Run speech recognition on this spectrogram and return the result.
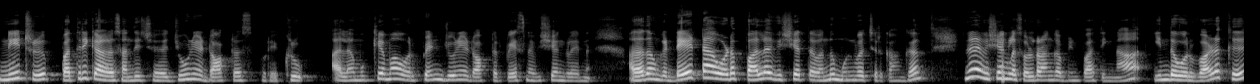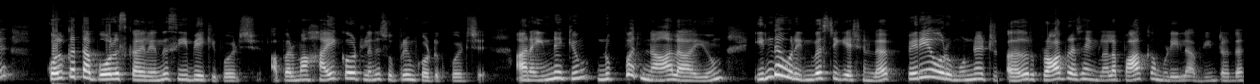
நேற்று பத்திரிகையாளர் சந்தித்த ஜூனியர் டாக்டர்ஸ் உடைய குரூப் அதில் முக்கியமாக ஒரு பெண் ஜூனியர் டாக்டர் பேசின விஷயங்கள் என்ன? அதாவது அவங்க டேட்டாவோட பல விஷயத்தை வந்து முன் வச்சுருக்காங்க. என்னென்ன விஷயங்களை சொல்கிறாங்க அப்படின்னு பார்த்தீங்கன்னா இந்த ஒரு வழக்கு கொல்கத்தா போலீஸ் கையிலேருந்து சிபிஐக்கு போயிடுச்சு. அப்புறமா ஹைகோர்ட்லேருந்து சுப்ரீம் கோர்ட்டுக்கு போயிடுச்சு. ஆனால் இன்றைக்கும் முப்பது நாளாயும் இந்த ஒரு இன்வெஸ்டிகேஷனில் பெரிய ஒரு முன்னேற்றம் அதாவது ஒரு ப்ராக்ரஸை எங்களால் பார்க்க முடியல அப்படின்றத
